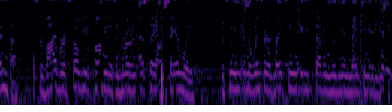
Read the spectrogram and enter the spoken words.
Benda, a survivor of Soviet communism who wrote an essay on family between in the winter of 1987 moving into 1988.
